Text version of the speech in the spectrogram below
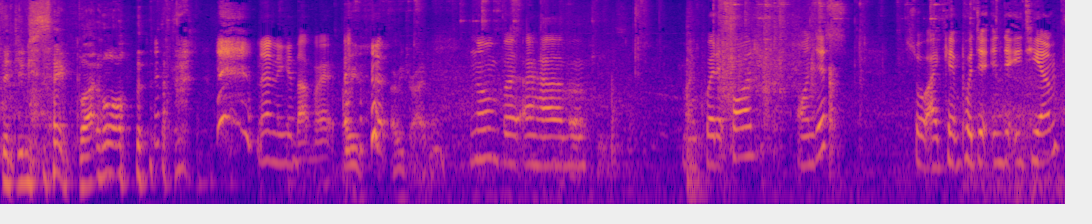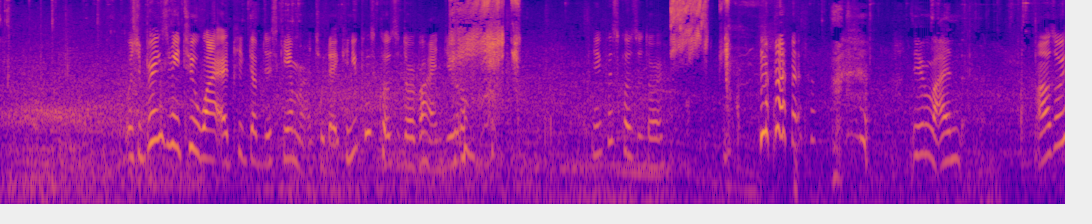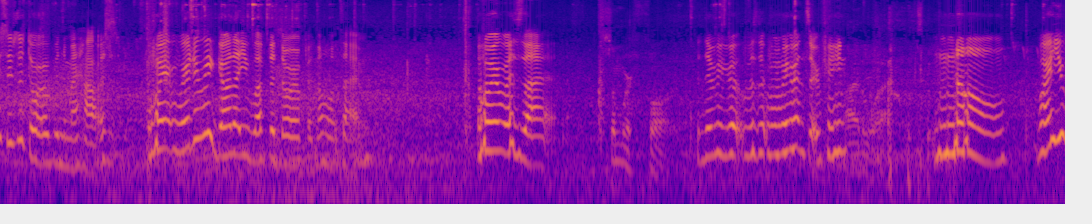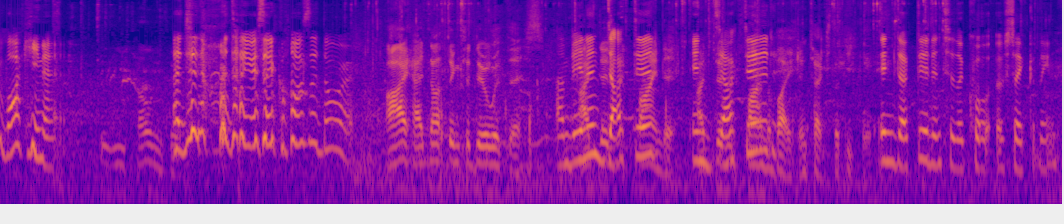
Did you just say butthole? I didn't get that part. are, we, are we driving? no, but I have Oh, my credit card on this, so I can put it in the ATM. Which brings me to why I picked up this camera today. Can you please close the door behind you? Can you please close the door? Do you mind? I was always leaves the door open in my house. Where where did we go that you left the door open the whole time? Where was that? Somewhere far. Did we go? Was it when we went surfing? Idlewild. No. Why are you locking it? You told me I didn't want that you said close the door. I had nothing to do with this. I'm being I inducted Didn't find it. I didn't find inducted- the bike and text the people. inducted into the cult of cycling.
